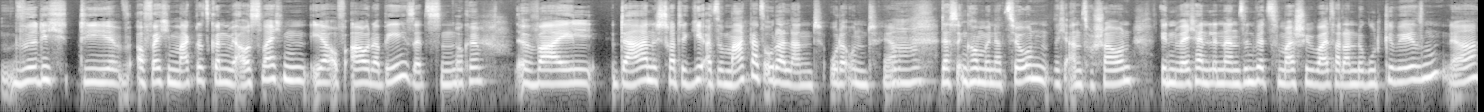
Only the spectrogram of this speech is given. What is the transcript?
würde ich die, auf welchem Marktplatz können wir ausweichen, eher auf A oder B setzen. Okay. Weil da eine Strategie, also Marktplatz oder Land oder und, ja, mhm. das in Kombination sich anzuschauen, in welchen Ländern sind wir zum Beispiel bei Zalando gut gewesen, ja,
